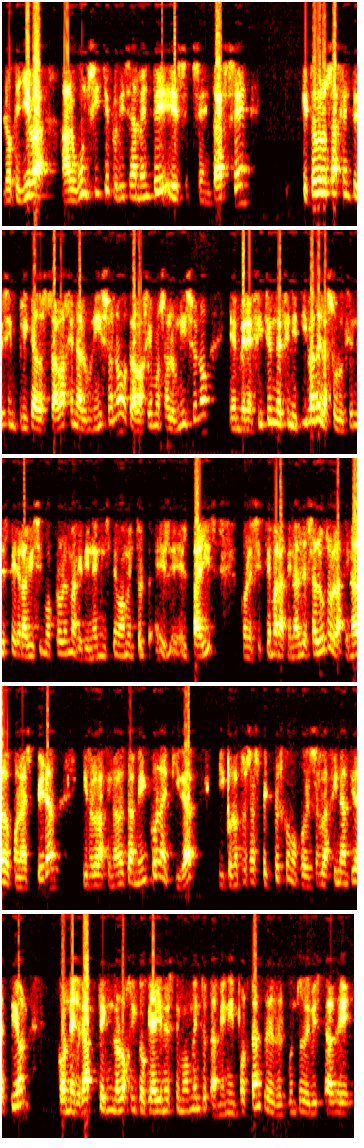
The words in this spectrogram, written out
Lo que lleva a algún sitio precisamente es sentarse, que todos los agentes implicados trabajen al unísono o trabajemos al unísono en beneficio, en definitiva, de la solución de este gravísimo problema que tiene en este momento el, país con el Sistema Nacional de Salud relacionado con la espera y relacionado también con la equidad y con otros aspectos como puede ser la financiación, con el gap tecnológico que hay en este momento también importante desde el punto de vista de,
